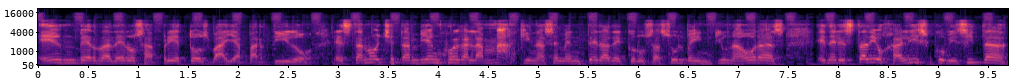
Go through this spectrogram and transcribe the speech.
en verdaderos aprietos. Vaya partido. Esta noche también juega la máquina cementera de Cruz Azul, 21 horas en el Estadio Jalisco visita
